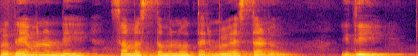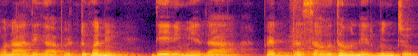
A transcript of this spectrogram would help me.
హృదయం నుండి సమస్తమును తరిమివేస్తాడు. ఇది పునాదిగా పెట్టుకొని దీని మీద పెద్ద సౌధము నిర్మించు.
